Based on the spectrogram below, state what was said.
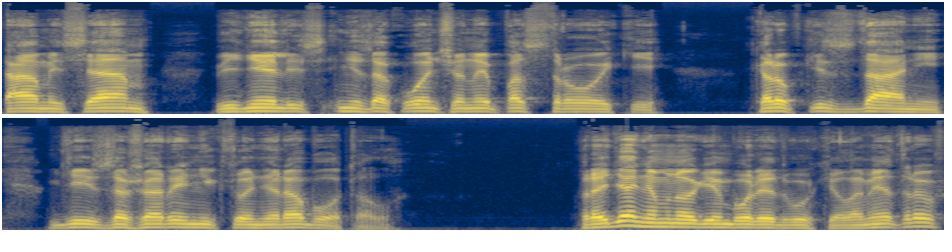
Там и сям виднелись незаконченные постройки, коробки зданий, где из-за жары никто не работал. Пройдя немногим более двух километров,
